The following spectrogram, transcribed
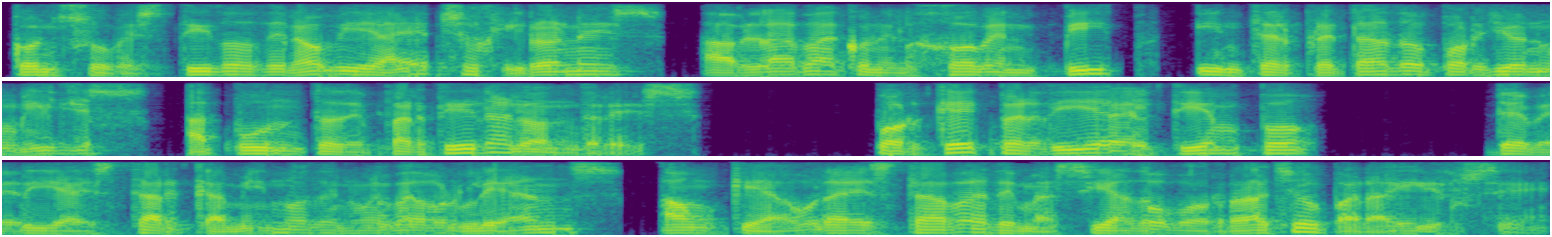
con su vestido de novia hecho jirones, hablaba con el joven Pip, interpretado por John Mills, a punto de partir a Londres. ¿Por qué perdía el tiempo? Debería estar camino de Nueva Orleans, aunque ahora estaba demasiado borracho para irse.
